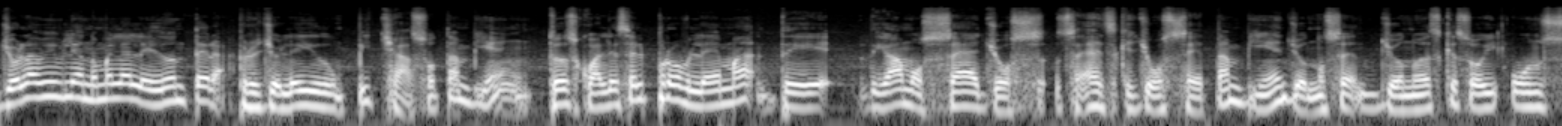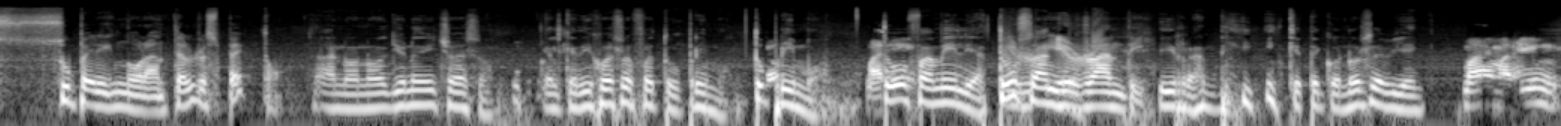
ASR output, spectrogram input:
Yo la Biblia no me la he leído entera, pero yo he leído un pichazo también. Entonces, ¿cuál es el problema de, digamos, o sea, yo, s- o sea, es que yo sé también, yo no sé, yo no es que soy un súper ignorante al respecto. Ah, no, no, yo no he dicho eso. El que dijo eso fue tu primo. Tu primo. Tu familia. Tu Y- sangre. y Randy. Y Randy, que te conoce bien. Mae, Marín,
